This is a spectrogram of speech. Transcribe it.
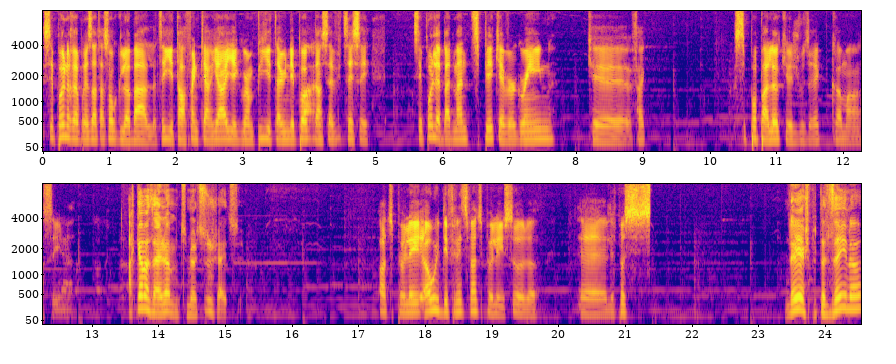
C'est pas une représentation globale. là. Tu sais, il est en fin de carrière, il est grumpy, il est à une époque Ouais. dans sa vie. tu sais, C'est c'est pas le Batman typique Evergreen que. Fait que c'est pas par là que je vous dirais commencer. là. Arkham Asylum, tu me l'as suggéré dessus. Ah, tu peux les. Ah oui, définitivement, tu peux les ça, là. Euh, je sais pas si- Là, je peux te le dire, là.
